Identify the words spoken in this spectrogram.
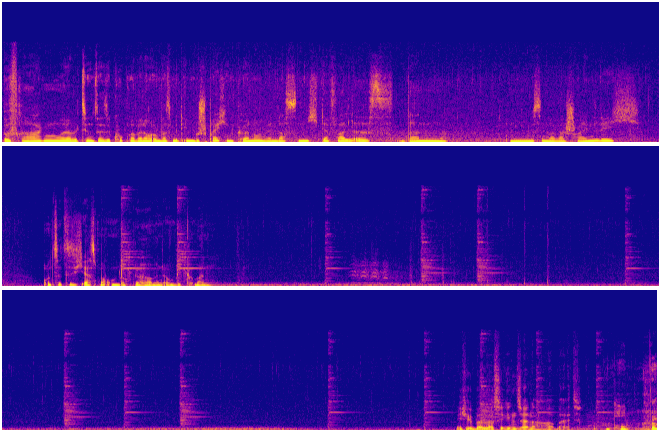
befragen oder beziehungsweise gucken, ob wir noch irgendwas mit ihm besprechen können. Und wenn das nicht der Fall ist, dann müssen wir wahrscheinlich uns jetzt sich erstmal um Dr. Herman irgendwie kümmern. Ich überlasse Ihnen seine Arbeit. Okay. Hat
